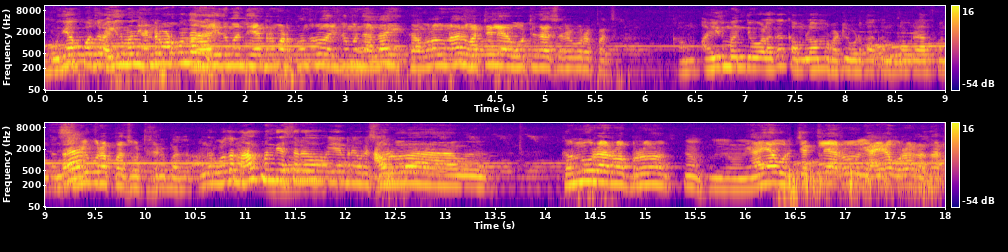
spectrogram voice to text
ಮುದಿಯ ಪಜ್ಜರ್ ಐದು ಮಂದಿ ಹೆಂಡ್ರ ಮಾಡ್ಕೊಂಡ ಐದು ಮಂದಿ ಹೆಂಡ್ರ ಮಾಡ್ಕೊಂಡ್ರು ಐದು ಮಂದಿ ಅಲ್ಲ ಈ ಕಮಲವ್ನಾರು ಹೊಟ್ಟೆಲಿ ಹುಟ್ಟಿದ ಶ್ರೀ ಗುರಪ್ಪಜ್ಜ ಕಮ್- ಐದು ಮಂದಿ ಒಳಗ ಕಮಲಮ್ಮ ಹೋಟೆಲ್ ಹುಡ್ದಾಕಂತವ್ರು ಯಾರಪ್ಪ ಅಂತಂದ್ರೆ? ಶ್ರೀಗುರಪ್ಪ ಹುಟ್ಟಿದ್ರು. ಅಂದ್ರೆ ಪಜ್ಜರ್ ನಾಲ್ಕು ಮಂದಿ ಹೆಸರು ಏನ್ರಿ ಅವ್ರ ಅವರು ಕಣ್ಣೂರಾರು ಒಬ್ರು ಯಾವ್ಯಾವ ಊರು ಚಕ್ಲಿಯಾರು ಯಾವ್ಯಾವ ಊರಾರು ಅದಾರ?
